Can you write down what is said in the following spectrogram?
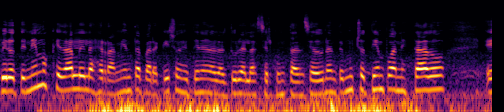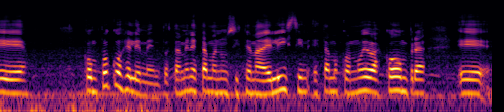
pero tenemos que darle las herramientas para que ellos estén a la altura de las circunstancias. Durante mucho tiempo han estado... Eh, con pocos elementos. También estamos en un sistema de leasing, estamos con nuevas compras. Eh,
